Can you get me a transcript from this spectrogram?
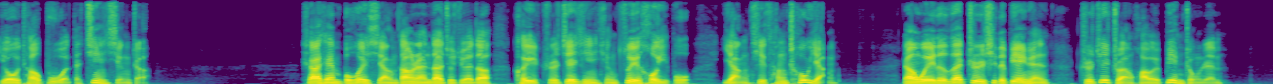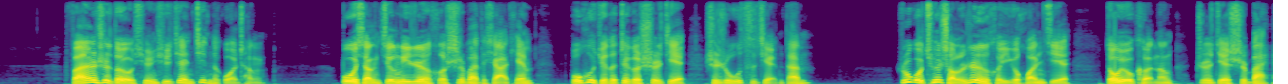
有条不紊的进行着。夏天不会想当然的就觉得可以直接进行最后一步。氧气舱抽氧，让韦德在窒息的边缘直接转化为变种人。凡事都有循序渐进的过程，不想经历任何失败的夏天不会觉得这个世界是如此简单。如果缺少了任何一个环节，都有可能直接失败。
